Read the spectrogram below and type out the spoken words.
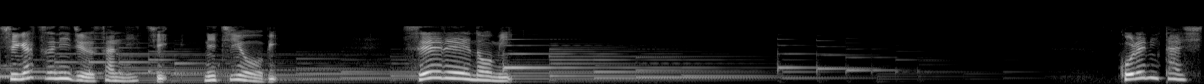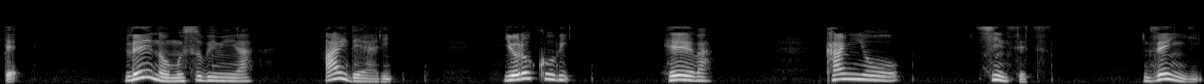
4月23日日曜日精霊の実これに対して霊の結び身は愛であり喜び平和寛容親切善意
